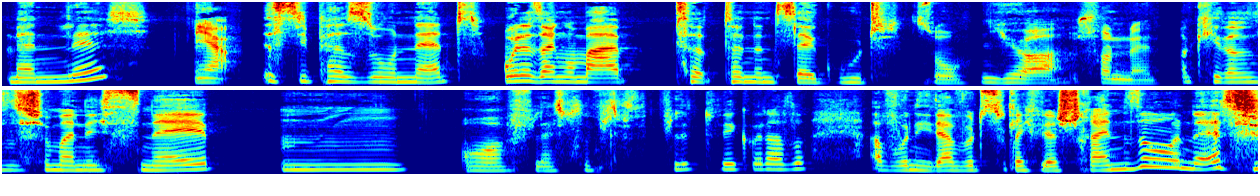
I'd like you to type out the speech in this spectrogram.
männlich? Ja. Ist die Person nett? Oder sagen wir mal tendenziell gut, so. Ja, schon nett. Okay, dann ist es schon mal nicht Snape. Mm, oh, vielleicht so Flit- Flitwick oder so. Aber nee, da würdest du gleich wieder schreien, so nett.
